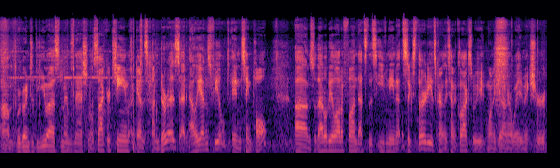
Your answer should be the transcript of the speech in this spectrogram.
Um, we're going to the U.S. men's national soccer team against Honduras at Allianz Field in St. Paul. Um, so that'll be a lot of fun. That's this evening at 6.30. It's currently 10 o'clock, so we want to get on our way to make sure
